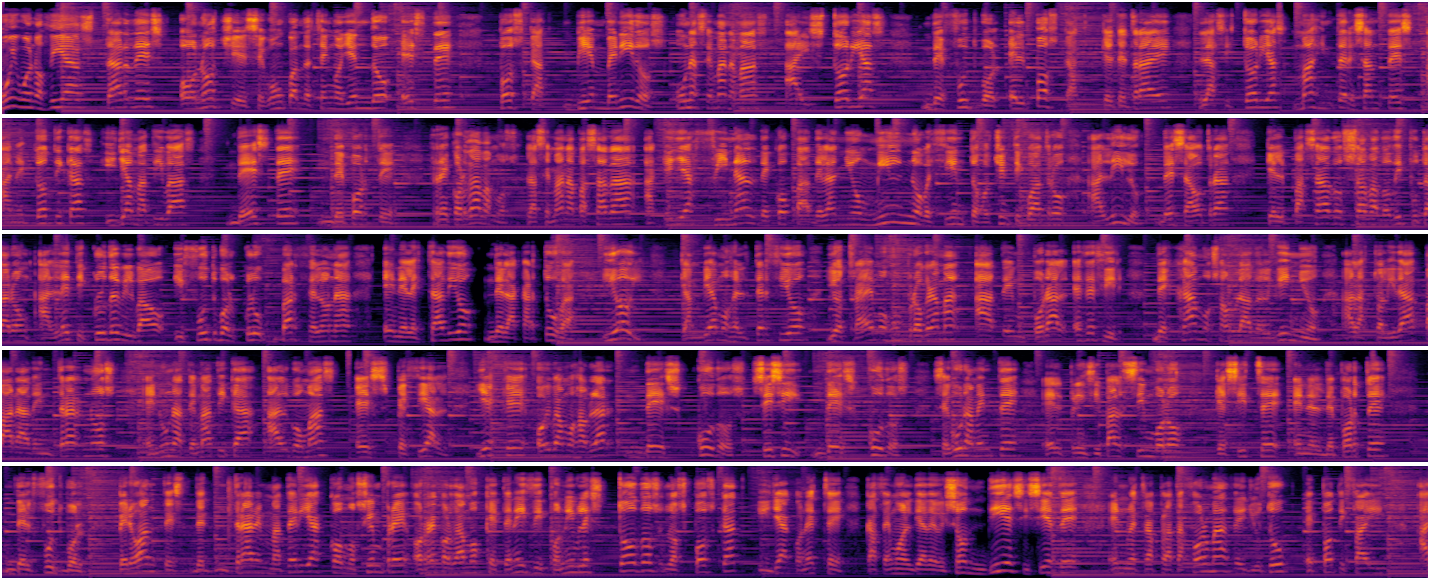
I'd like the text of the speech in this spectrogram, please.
Muy buenos días, tardes o noches, según cuando estén oyendo este podcast. Bienvenidos una semana más a Historias de Fútbol, el podcast que te trae las historias más interesantes, anecdóticas y llamativas de este deporte. Recordábamos la semana pasada aquella final de Copa del año 1984 al hilo de esa otra que el pasado sábado disputaron Athletic Club de Bilbao y Fútbol Club Barcelona en el estadio de la Cartuja. Y hoy cambiamos el tercio y os traemos un programa atemporal, es decir, dejamos a un lado el guiño a la actualidad para adentrarnos en una temática algo más especial. Y es que hoy vamos a hablar de escudos, sí, sí, de escudos, seguramente el principal símbolo que existe en el deporte del fútbol. Pero antes de entrar en materia, como siempre, os recordamos que tenéis disponibles todos los podcasts y ya con este que hacemos el día de hoy son 17 en nuestras plataformas de YouTube, Spotify,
